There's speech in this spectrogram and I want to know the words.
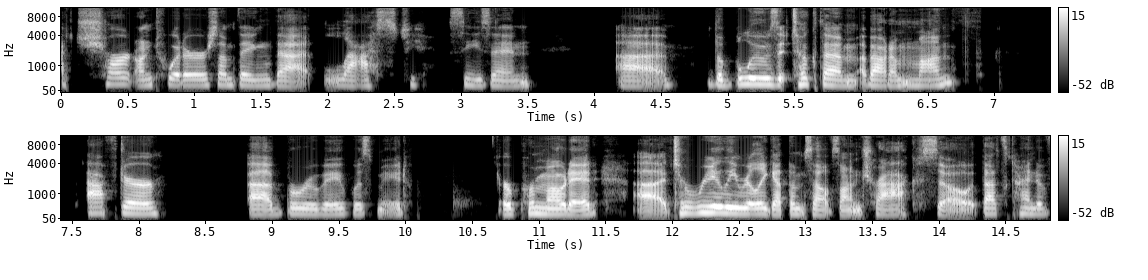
a chart on Twitter or something that last season, uh, the Blues, it took them about a month after uh, Berube was made or promoted uh, to really, really get themselves on track. So that's kind of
